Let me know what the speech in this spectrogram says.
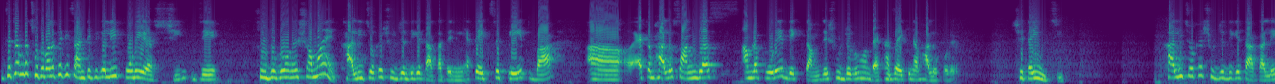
যেটা আমরা ছোটবেলা থেকে সাইন্টিফিক্যালি পড়ে আসছি যে সূর্যগ্রহণের সময় খালি চোখে সূর্যের দিকে তাকাতে নেই। একটা এক্সরে প্লেট বা একটা ভালো সানগ্লাস আমরা পরে দেখতাম যে সূর্যগ্রহণ দেখা যায় কিনা ভালো করে। সেটাই উচিত। খালি চোখে সূর্যের দিকে তাকালে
